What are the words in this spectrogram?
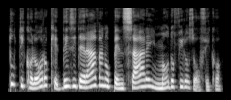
tutti coloro che desideravano pensare in modo filosofico.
